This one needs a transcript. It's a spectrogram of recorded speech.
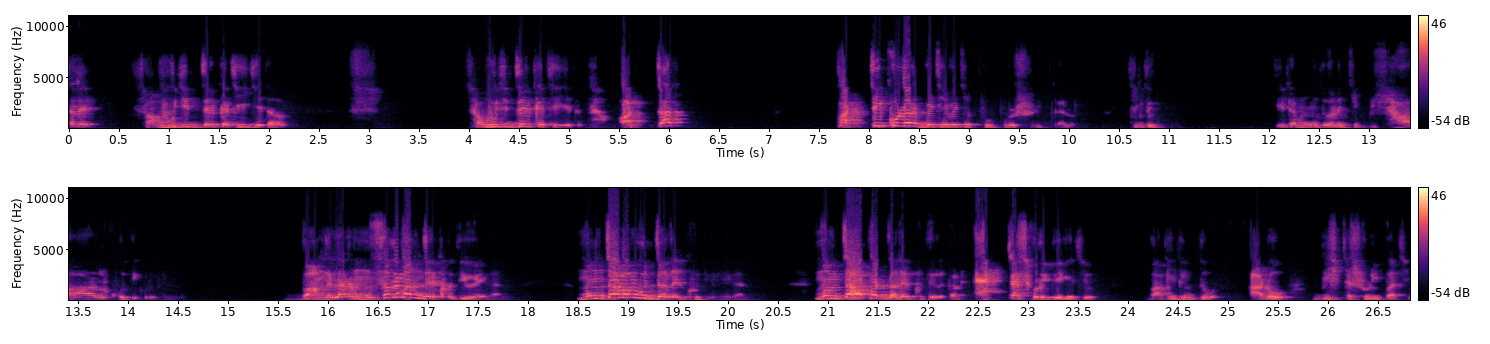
তাহলে সব হুজুরদের কাছেই যেতে হবে। সব হুজুরদের কাছেই যেতে। অর্থাৎ পার্টিকুলার বেছে বেছে ফুরপুরো শরীফ গেল। কিন্তু এটা মমতা ব্যানার্জি বিশাল ক্ষতি করে ফেলল। বাংলার মুসলমানদের ক্ষতি হয়ে গেল। মমতা বাবুর দলের ক্ষতি হয়ে গেল। মমতা দলের ক্ষতি হলো কারণ একটা শরীফে গেছে, বাকি কিন্তু আরও বিশটা শরীফ আছে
